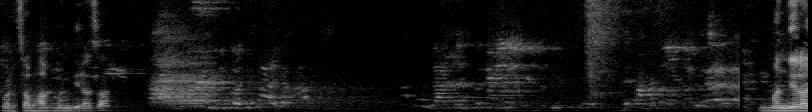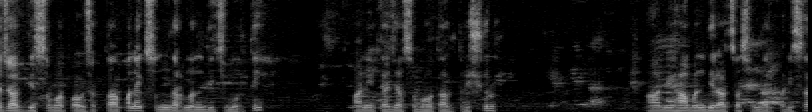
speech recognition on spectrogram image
वरचा भाग मंदिराचा. मंदिराच्या अगदी समोर पाहू शकता आपण एक सुंदर नंदीची मूर्ती आणि त्याच्या सभोवताल त्रिशूल आणि हा मंदिराचा सुंदर परिसर.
